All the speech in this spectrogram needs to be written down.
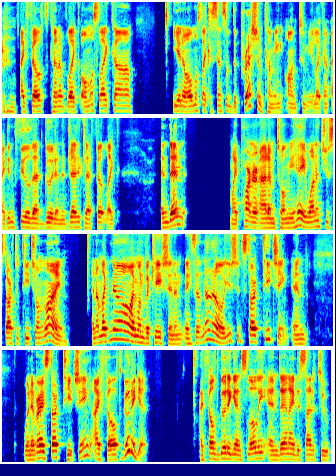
I felt kind of like almost like uh, you know almost like a sense of depression coming onto me. Like I, I didn't feel that good energetically. I felt like, and then my partner Adam told me, "Hey, why don't you start to teach online?" And I'm like, "No, I'm on vacation." And he said, "No, no, you should start teaching." And whenever I start teaching, I felt good again. I felt good again slowly, and then I decided to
